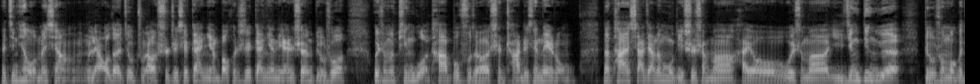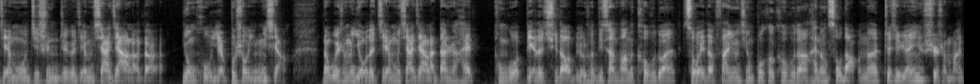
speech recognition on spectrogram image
那今天我们想聊的就主要是这些概念，包括这些概念的延伸，比如说为什么苹果它不负责审查这些内容？那它下架的目的是什么？还有为什么已经订阅，比如说某个节目，即使你这个节目下架了的用户也不受影响？那为什么有的节目下架了，但是还通过别的渠道，比如说第三方的客户端，所谓的泛用型播客客户端还能搜到？那这些原因是什么，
